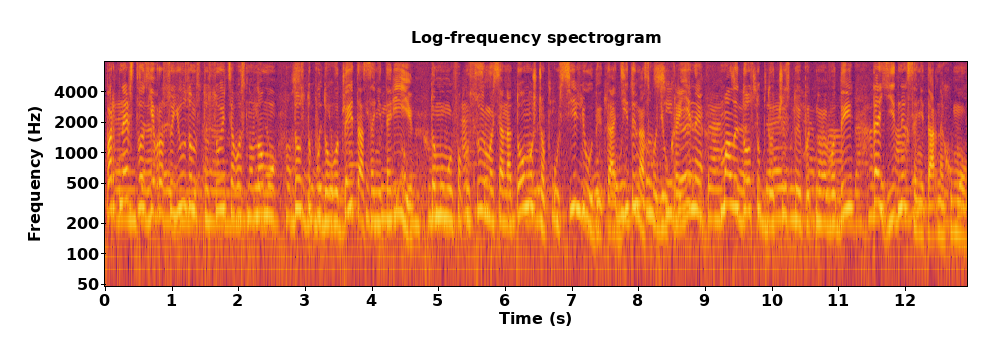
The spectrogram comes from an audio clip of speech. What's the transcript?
Партнерство з Євросоюзом стосується в основному доступу до води та санітарії. Тому ми фокусуємося на тому, щоб усі люди та діти на сході України мали доступ до чистої питної води та гідних санітарних умов.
